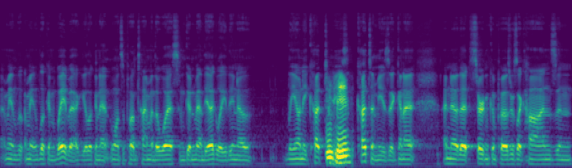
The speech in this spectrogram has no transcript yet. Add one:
I mean, I mean, looking way back, you're looking at Once Upon a Time in the West and Good and Bad, the Ugly. You know, Leone cut to mm-hmm. music, cut to music, and I I know that certain composers like Hans and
